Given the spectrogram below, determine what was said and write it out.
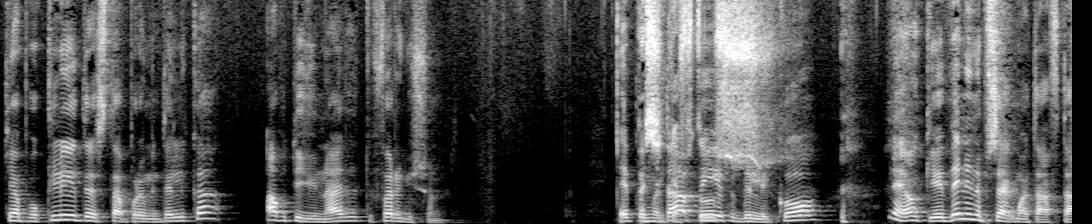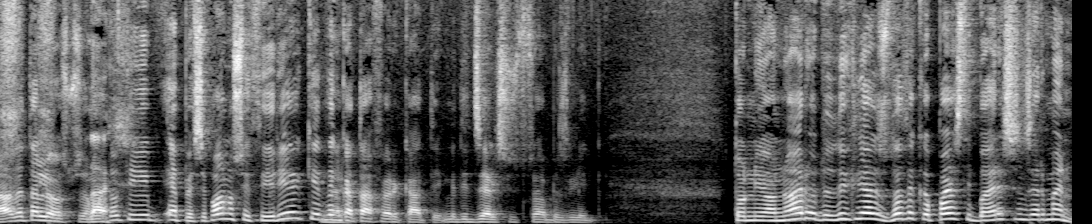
και αποκλείεται στα προημιτελικά από τη United του Ferguson. Και Έπεσε μετά και αυτός... πήγε στο τελικό. ναι, οκ, δεν είναι ψέγματα αυτά, δεν τα λέω ως ψέγματα. Εντάξει. Ότι έπεσε πάνω στα θηρία και δεν κατάφερε κάτι με την Chelsea στο Champions League. Τον Ιανουάριο του 2012 πάει στην Paris Saint-Germain.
